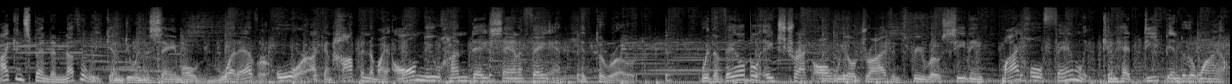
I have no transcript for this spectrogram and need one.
I can spend another weekend doing the same old whatever, or I can hop into my all-new Hyundai Santa Fe and hit the road. With available HTRAC, all-wheel drive and three-row seating, my whole family can head deep into the wild.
